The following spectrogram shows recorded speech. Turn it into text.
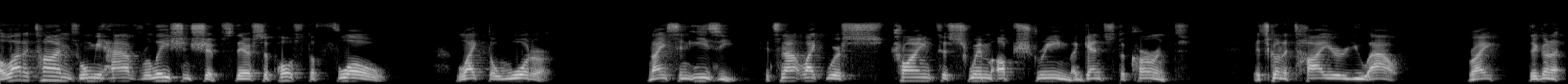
a lot of times when we have relationships, they're supposed to flow like the water, nice and easy. It's not like we're trying to swim upstream against the current. It's going to tire you out, right? They're going to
